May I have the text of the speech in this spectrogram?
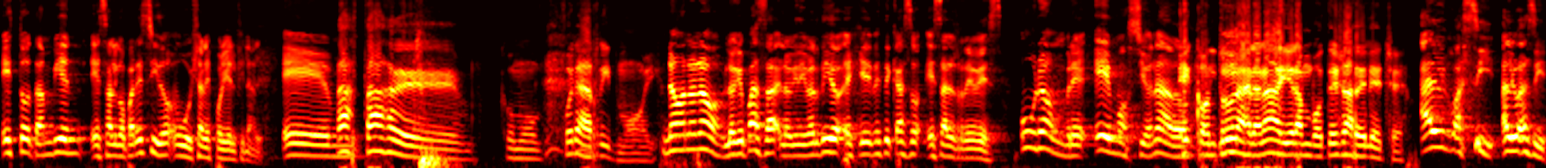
Esto también es algo parecido. Uy, ya les ponía el final. Eh... Ah, estás eh, como fuera de ritmo hoy. No, no, no. Lo que pasa, lo que divertido es que en este caso es al revés. Un hombre emocionado. Encontró unas granadas y eran botellas de leche. Algo así, algo así.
